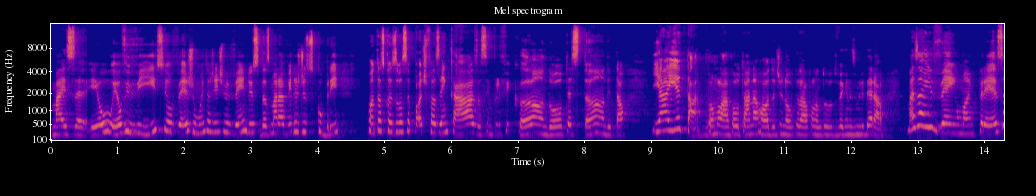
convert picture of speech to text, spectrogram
Mas é, eu, eu vivi isso e eu vejo muita gente vivendo isso, das maravilhas de descobrir quantas coisas você pode fazer em casa, simplificando ou testando e tal. E aí, tá, vamos lá, voltar na roda de novo que eu tava falando do, do veganismo liberal. Mas aí vem uma empresa,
